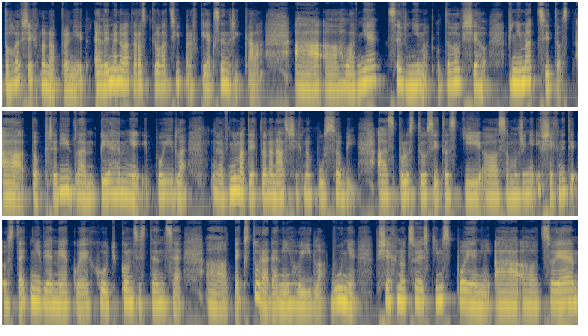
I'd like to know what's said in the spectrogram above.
tohle všechno naplnit, eliminovat rozptilovací prvky, jak jsem říkala, a uh, hlavně se vnímat u toho všeho. Vnímat citost a to před jídlem, během mě i po jídle, vnímat, jak to na nás všechno působí. A spolu s tou citostí samozřejmě i všechny ty ostatní věmy, jako je chuť, konzistence, textura daného jídla, vůně, všechno, co je s tím spojený a co je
